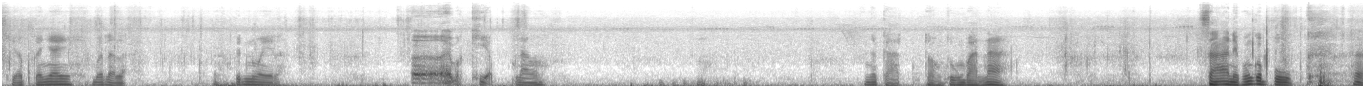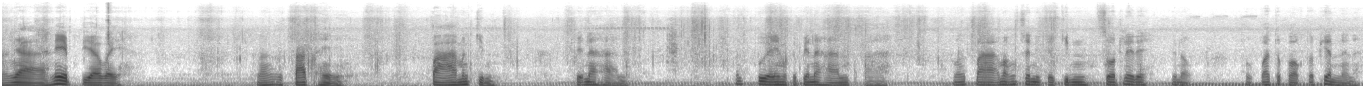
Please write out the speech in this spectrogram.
เขียบก็ใหญ่เบิดล้วล่ะเป็นหน่วยล่ะเอ้ยมะเขียบหนังบรรยากาศทองทุงบานหน้า ซาเนี่ยผมก็ปลูกหญ้าเนปเปียไว้ แล้วก็ตัดให้ปลามันกิน เป็นอาหาร มันเปื่อยมันก็เป็นอาหารปลาบางปลาบางชนิดจะกินสดเลยเด้พี่น้องพวกปลาตะพอกตะเพี้ยนน่ะนะ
